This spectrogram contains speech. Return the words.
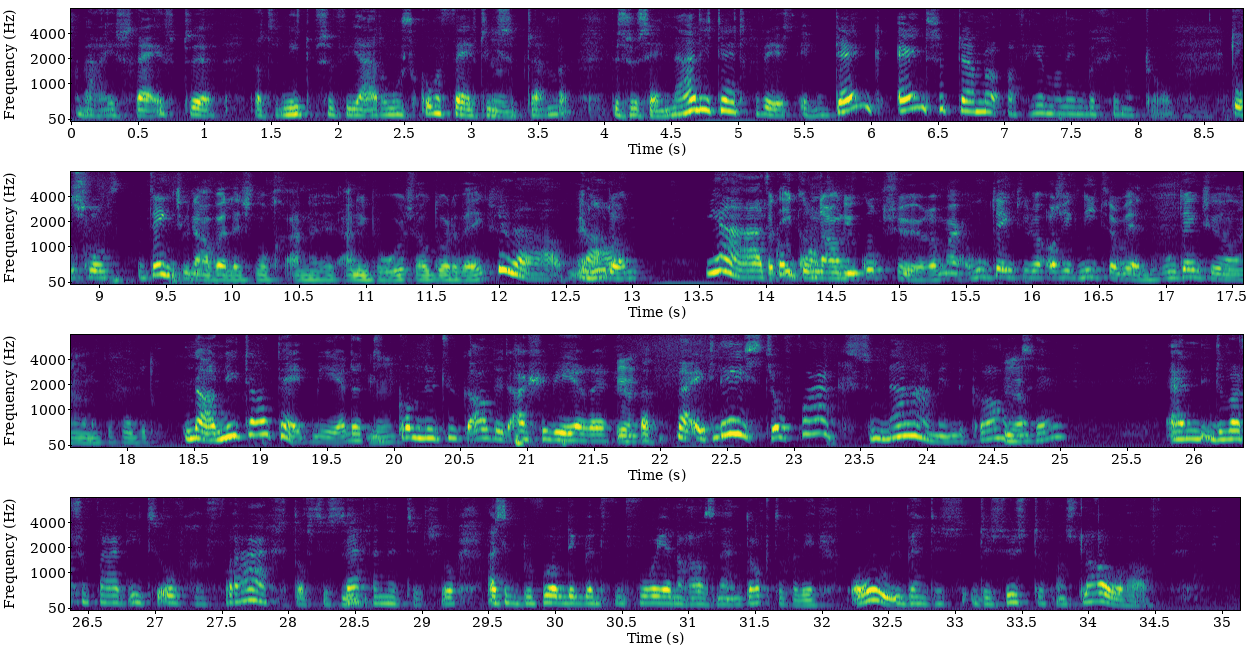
Waar hij schrijft eh, dat we niet op zijn verjaardag moesten komen, 15 september. Dus we zijn na die tijd geweest. Ik denk eind september of helemaal in begin oktober. Tot slot, denkt u nou wel eens nog aan, eh, aan uw broer, zo door de week? Jawel. En nou, hoe dan? Ja, het Want ik kom nou in uw kop zeuren, maar hoe denkt u dan als ik niet er ben? Hoe denkt u dan aan hem bijvoorbeeld? Nou, niet altijd meer. Dat Nee. komt natuurlijk altijd als je weer... eh, Ja. maar ik lees zo vaak zijn naam in de krant, Ja. hè. En er wordt zo vaak iets over gevraagd, of ze zeggen het of zo. Als ik bijvoorbeeld, ik ben van voorjaar nog eens naar een dokter geweest. Oh, u bent de, z- de zuster van Slauerhof.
